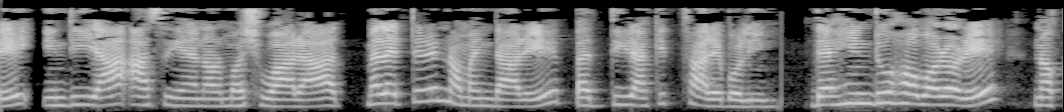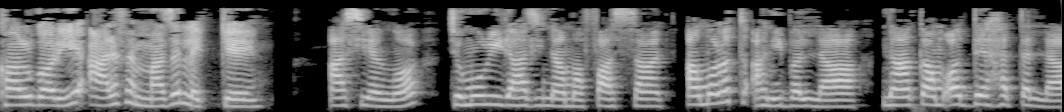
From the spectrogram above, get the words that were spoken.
দে ইণ্ডিয়া আছিয়ানৰ মছৱাৰাত। মেলেটেৰে নমাইন্দাৰে বাদ্দি ৰাখি ফাৰে বুলি। দে হিন্দু খবৰৰে নকল গঢ়ি আৰ এফ এম মাজে লেখকে আছিয়াঙৰ জমুৰি ৰাজিনামা ফাচান আমলত আনিবল্লা নাকাম অদ্দেহাতাল্লা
